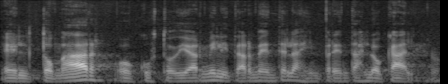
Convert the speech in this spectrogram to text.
el tomar o custodiar militarmente las imprentas locales. ¿no?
